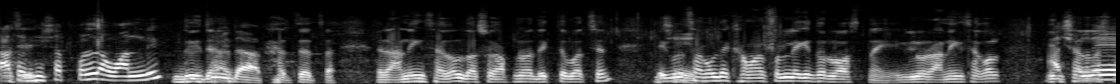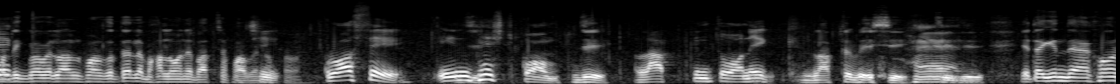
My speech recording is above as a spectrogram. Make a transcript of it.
দাঁতের হিসাব করলে ওয়ানলি দুই দাঁত। আচ্ছা আচ্ছা। রানিং ছাগল দর্শক আপনারা দেখতে পাচ্ছেন। এগুলো জি। ছাগল দিয়ে খামার করলে কিন্তু লস নাই। এগুলো রানিং ছাগল ইনশাআল্লাহ সঠিকভাবে লালন পালন করতে হলে ভালো মানে বাচ্চা পাবেন ক্রসে ইনভেস্ট কম। জি। লাভ কিন্তু অনেক। লাভটা বেশি। হ্যাঁ। জি। জি এটা কিন্তু এখন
